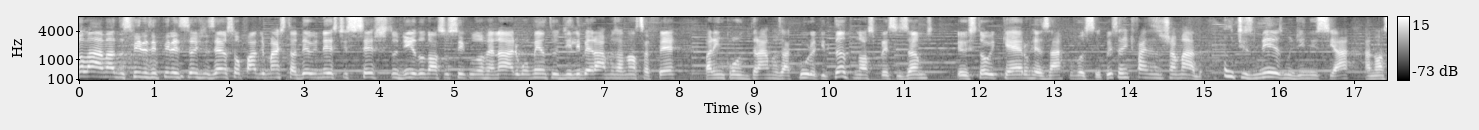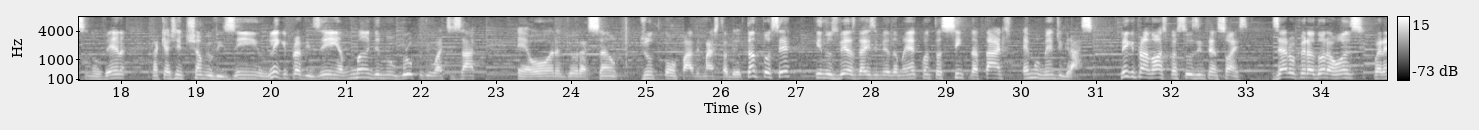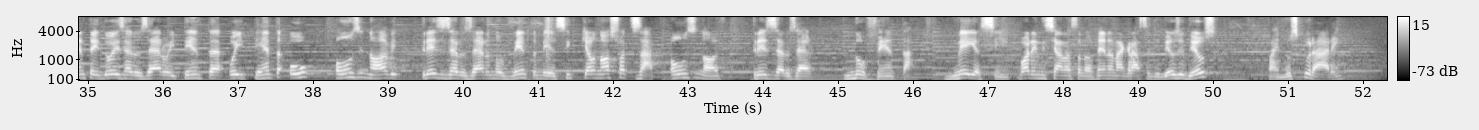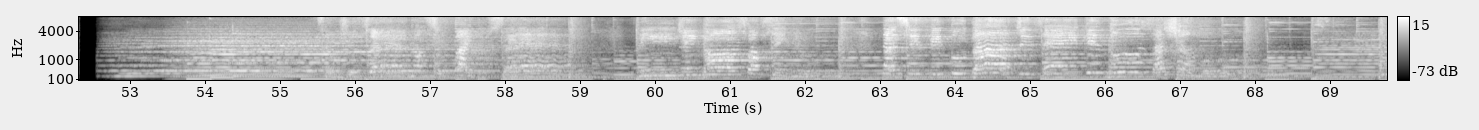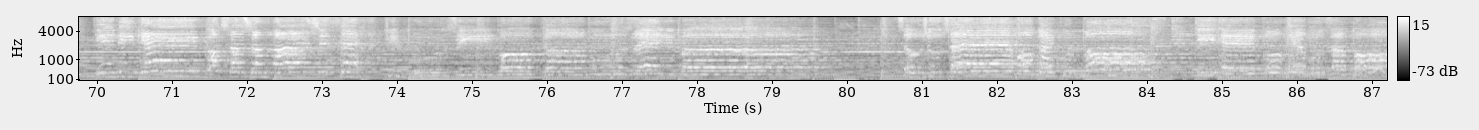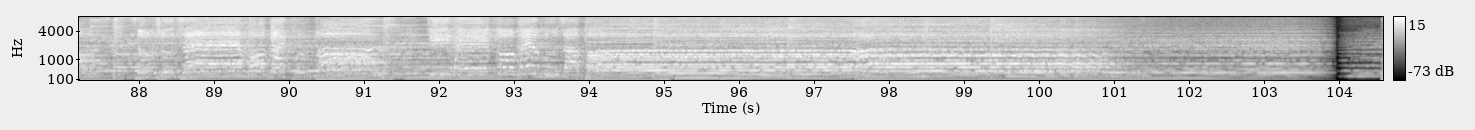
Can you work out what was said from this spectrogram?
Olá, amados filhos e filhas de São José, eu sou o Padre Márcio Tadeu e neste sexto dia do nosso ciclo novenário, momento de liberarmos a nossa fé para encontrarmos a cura que tanto nós precisamos, eu estou e quero rezar por você. Por isso a gente faz essa chamada antes mesmo de iniciar a nossa novena, para que a gente chame o vizinho, ligue para a vizinha, mande no grupo de WhatsApp. É hora de oração junto com o Padre Márcio Tadeu. Tanto você que nos vê às 10 e meia da manhã quanto às 5 da tarde, é momento de graça. Ligue para nós com as suas intenções. 0 Operadora 11 4200 80 80 ou 11 9 1300 9065, que é o nosso WhatsApp. 11 9 1300 9065. Bora iniciar nossa novena na graça de Deus e Deus vai nos curar, hein? Ninguém possa jamais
